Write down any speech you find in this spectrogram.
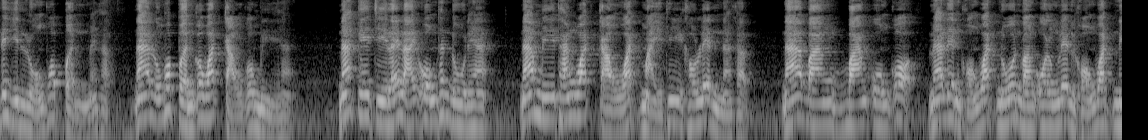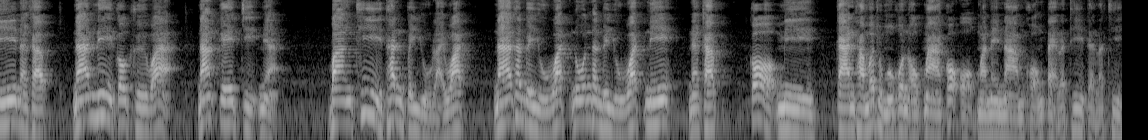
ได้ยินหลวงพ่อเปิ่นไหมครับ นะหลวงพ่อเปิ่นก็วัดเก่าก็มีฮะนะเกจิหลาย ๆ องค์ท่านดูเนี่ยฮะนะมีทั้งวัดเก่าวัดใหม่ที่เขาเล่นนะครับ นะบางบางองค์ก็นะเล่นของวัดโน้น บางองค์เล่นของวัดนี้นะครับนะนี่ก็คือว่านะเกจิเนี่ยบางที่ท่านไปอยู่หลายวัด นะท่านไปอยู่วัดนู้นท่านไปอยู่วัดนี้นะครับ ก็มีการทำวัตถุมงคลออกมาก็ออกมาในนามของแต่ละที่แต่ละที่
